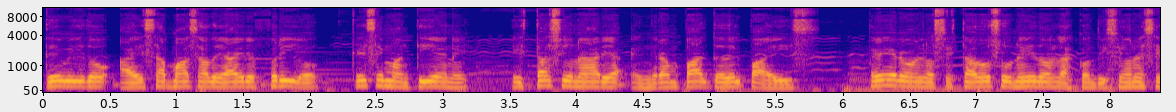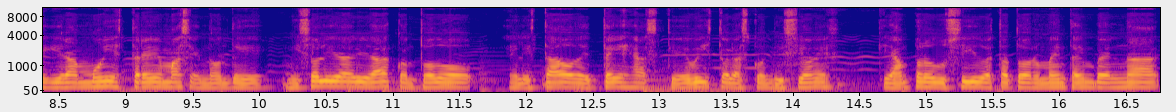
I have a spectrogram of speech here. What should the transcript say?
debido a esa masa de aire frío que se mantiene estacionaria en gran parte del país. Pero en los Estados Unidos las condiciones seguirán muy extremas en donde mi solidaridad con todo el estado de Texas que he visto las condiciones que han producido esta tormenta invernal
